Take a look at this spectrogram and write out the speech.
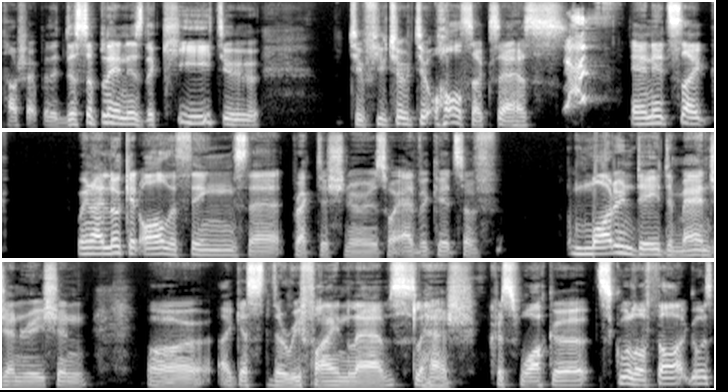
how should I put it discipline is the key to to future to all success. Yes. And it's like when I look at all the things that practitioners or advocates of modern day demand generation, or I guess the Refine labs slash Chris Walker school of thought goes,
